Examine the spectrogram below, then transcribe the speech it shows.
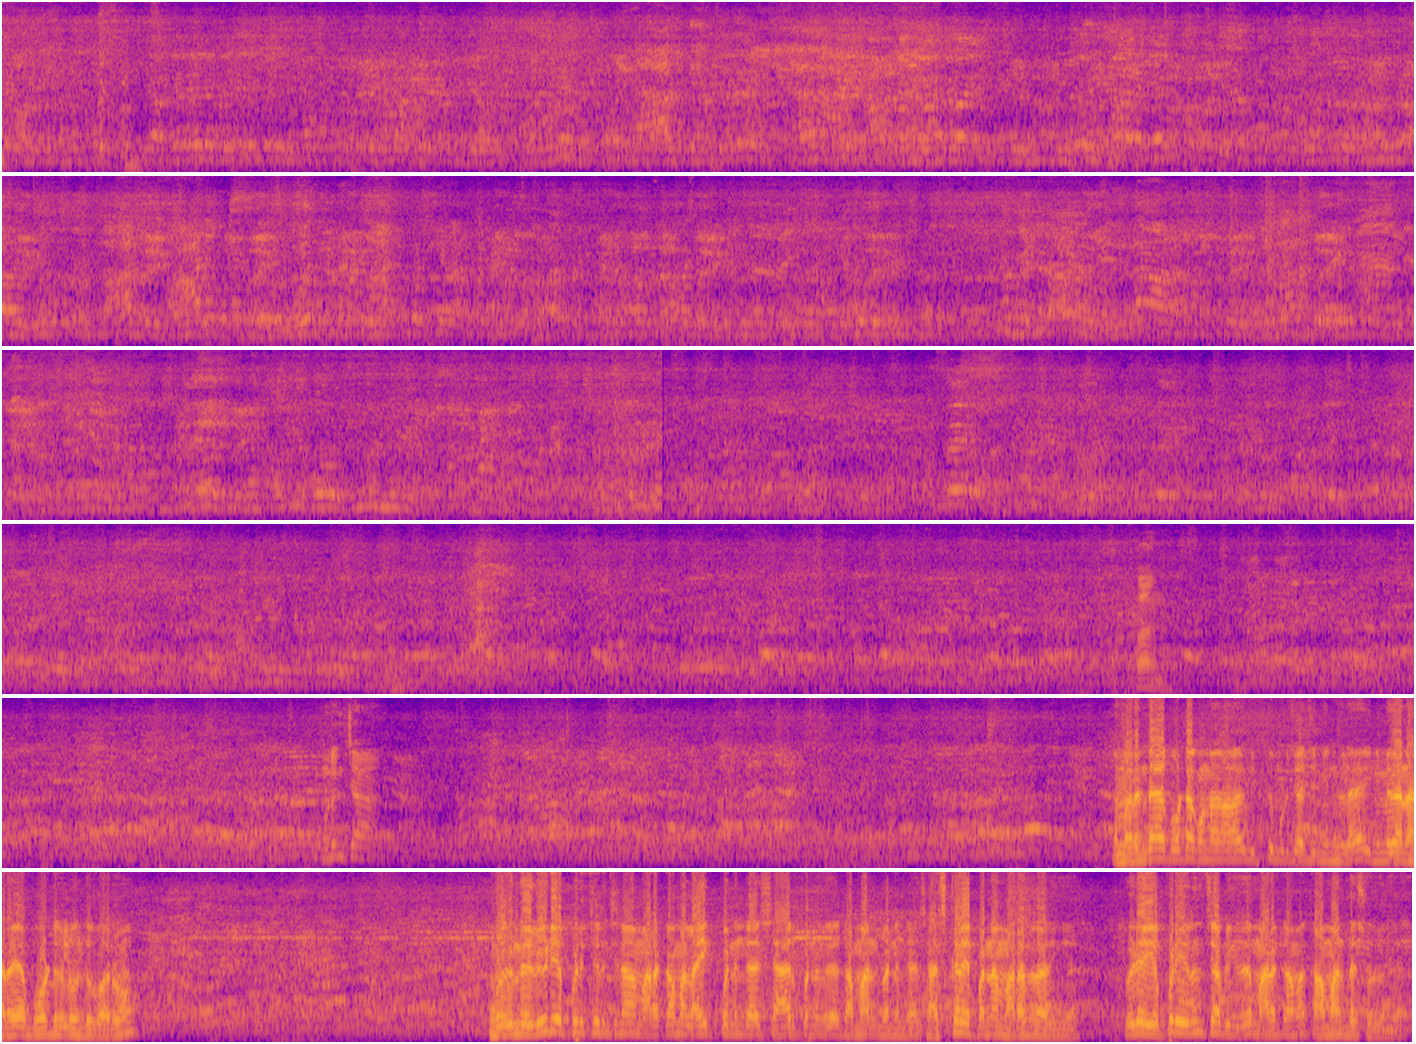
வாங்க. முடிஞ்சா? நம்ம ரெண்டாவது போட்டால் கொண்டதுனால விற்று முடிச்சாச்சு மீன்களை. இனிமேல் தான் நிறைய போட்டுகள் வந்து வரும். உங்களுக்கு இந்த வீடியோ பிடிச்சிருந்துச்சுன்னா மறக்காமல் லைக் பண்ணுங்கள் ஷேர் பண்ணுங்கள் கமெண்ட் பண்ணுங்கள் சப்ஸ்கிரைப் பண்ண மறந்துடாதீங்க. வீடியோ எப்படி இருந்துச்சு அப்படிங்கிறத மறக்காமல் கமெண்ட்டை சொல்லுங்கள்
